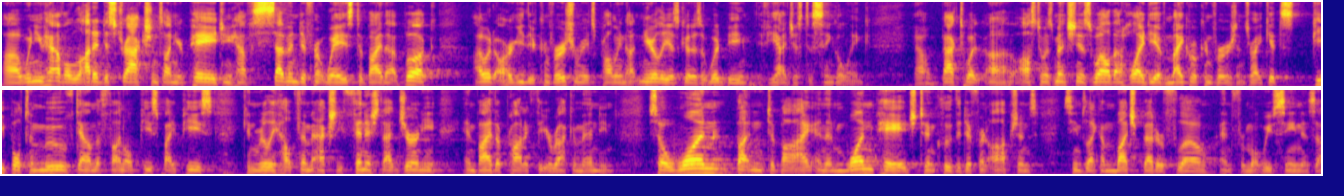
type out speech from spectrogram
Uh, when you have a lot of distractions on your page and you have seven different ways to buy that book, I would argue your conversion rate is probably not nearly as good as it would be if you had just a single link. Now, back to what uh, Austin was mentioning as well, that whole idea of micro conversions, right? Gets people to move down the funnel piece by piece, can really help them actually finish that journey and buy the product that you're recommending. So one button to buy and then one page to include the different options seems like a much better flow, and from what we've seen is uh,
